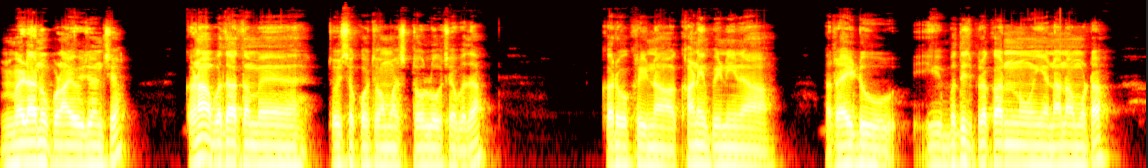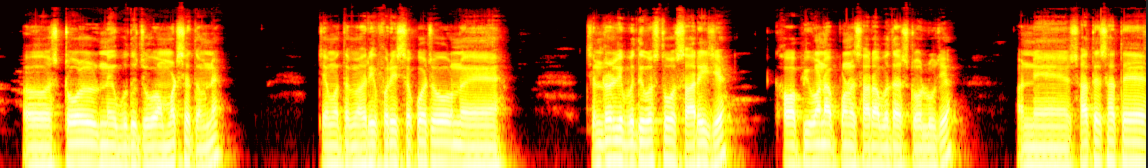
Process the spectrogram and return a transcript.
મેળાનું પણ આયોજન છે. ઘણા બધા તમે જોઈ શકો છો, આમાં સ્ટોલો છે બધા. કરવખરીના, ખાણીપીણીના રાઈડુ એ બધી જ પ્રકારનું અહીંયા નાના મોટા સ્ટોલ ને એવું બધું જોવા મળશે તમને. જેમાં તમે હરીફરી શકો છો અને જનરલી બધી વસ્તુઓ સારી છે. ખાવા પીવાના પણ સારા બધા સ્ટોલો છે. અને સાથે સાથે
